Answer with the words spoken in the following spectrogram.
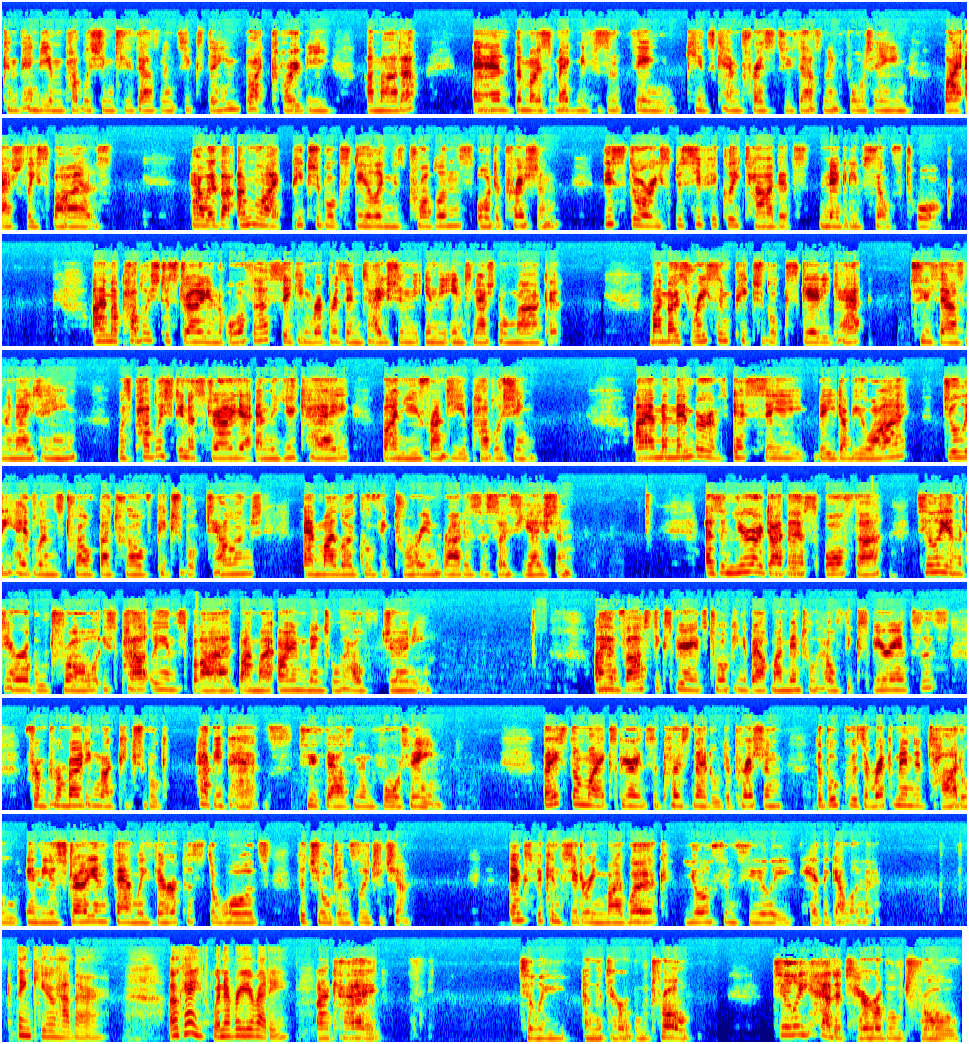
Compendium Publishing 2016 by Kobi Yamada, and The Most Magnificent Thing, Kids Can Press 2014 by Ashley Spires. However, unlike picture books dealing with problems or depression, this story specifically targets negative self talk. I'm a published Australian author seeking representation in the international market. My most recent picture book, Scaredy Cat 2018, was published in Australia and the UK by New Frontier Publishing. I am a member of SCBWI, Julie Hedlund's 12 by 12 Picture Book Challenge, and my local Victorian Writers Association. As a neurodiverse author, Tilly and the Terrible Troll is partly inspired by my own mental health journey. I have vast experience talking about my mental health experiences from promoting my picture book Happy Pants 2014 Based on my experience of postnatal depression, the book was a recommended title in the Australian Family Therapist Awards for Children's Literature. Thanks for considering my work. Yours sincerely, Heather Gallagher. Thank you, Heather. Okay, whenever you're ready. Okay. Tilly and the Terrible Troll. Tilly had a terrible troll.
